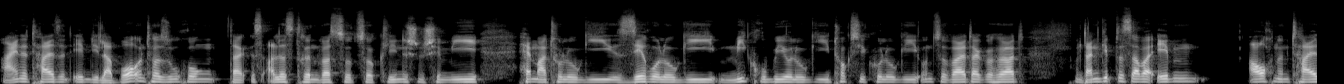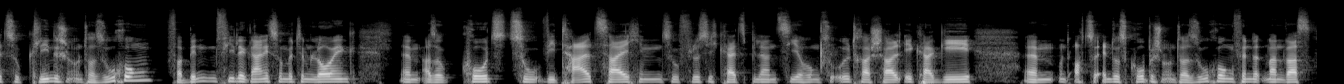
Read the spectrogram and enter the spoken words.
eine Teil sind eben die Laboruntersuchungen. Da ist alles drin, was so zur klinischen Chemie, Hämatologie, Serologie, Mikrobiologie, Toxikologie und so weiter gehört. Und dann gibt es aber eben auch einen Teil zu klinischen Untersuchungen, verbinden viele gar nicht so mit dem Lowing, ähm, also Codes zu Vitalzeichen, zu Flüssigkeitsbilanzierung, zu Ultraschall, EKG ähm, und auch zu endoskopischen Untersuchungen findet man was.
